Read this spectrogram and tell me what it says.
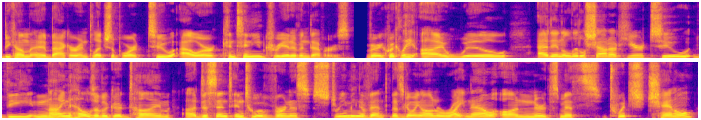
become a backer and pledge support to our continued creative endeavors. Very quickly, I will add in a little shout out here to the Nine Hells of a Good Time uh, Descent into Avernus streaming event that's going on right now on Nerdsmith's Twitch channel.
